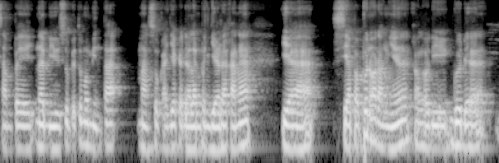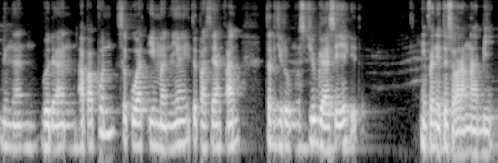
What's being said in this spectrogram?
sampai Nabi Yusuf itu meminta masuk aja ke dalam penjara karena ya siapa pun orangnya kalau digoda dengan godaan apa pun sekuat imannya itu pasti akan terjerumus juga sih gitu. Even itu seorang nabi.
